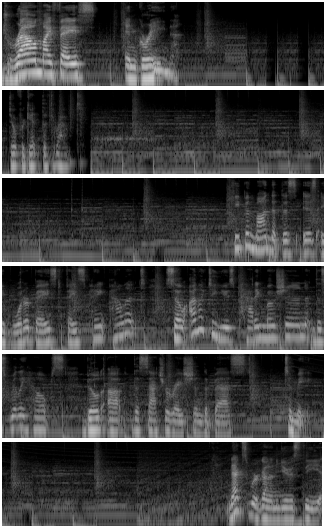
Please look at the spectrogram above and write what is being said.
drown my face in green. Don't forget the throat. Keep in mind that this is a water-based face paint palette, so I like to use patting motion. This really helps build up the saturation the best to me. Next, we're going to use the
